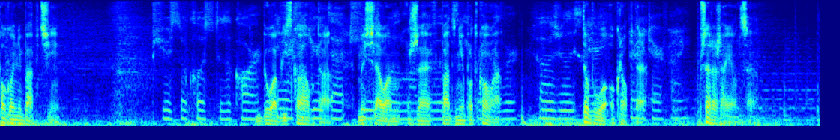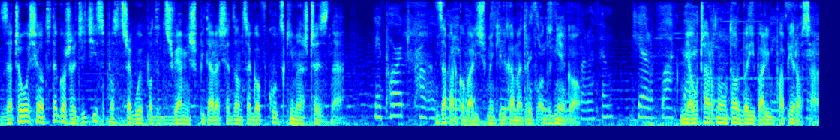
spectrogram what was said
pogoń babci. Była blisko auta. Myślałam, że wpadnie pod koła. To było okropne. Przerażające. Zaczęło się od tego, że dzieci spostrzegły pod drzwiami szpitala siedzącego w kucki mężczyznę. Zaparkowaliśmy kilka metrów od niego. Miał czarną torbę i palił papierosa.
